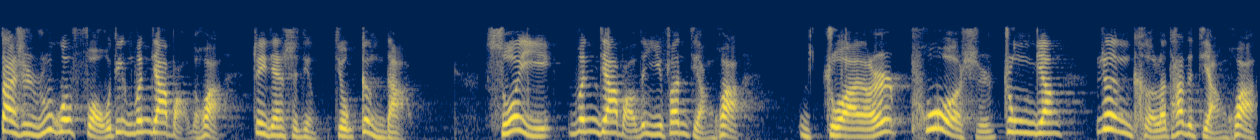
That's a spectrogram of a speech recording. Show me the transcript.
但是如果否定温家宝的话，这件事情就更大了。所以温家宝的一番讲话，转而迫使中央认可了他的讲话。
